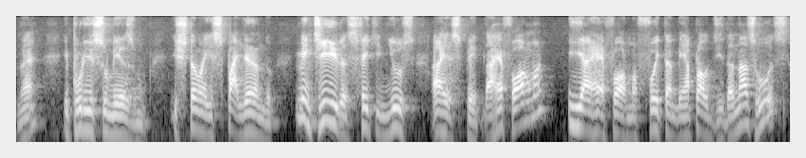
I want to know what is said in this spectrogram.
né? e por isso mesmo estão aí espalhando mentiras, fake news a respeito da reforma, e a reforma foi também aplaudida nas ruas,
